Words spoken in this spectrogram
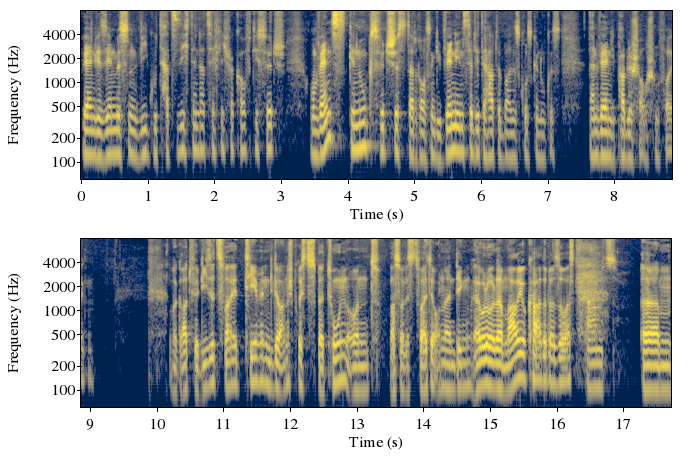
werden wir sehen müssen, wie gut hat sie sich denn tatsächlich verkauft, die Switch. Und wenn es genug Switches da draußen gibt, wenn die installierte Hardwarebasis groß genug ist, dann werden die Publisher auch schon folgen. Aber gerade für diese zwei Themen, die du ansprichst, Splatoon und was war das zweite Online-Ding? Äh, oder, Mario Kart oder sowas. Ähm,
